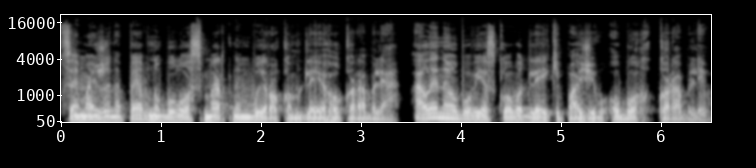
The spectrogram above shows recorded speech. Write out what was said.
Це майже напевно було смертним вироком для його корабля, але не обов'язково для екіпажів обох кораблів.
